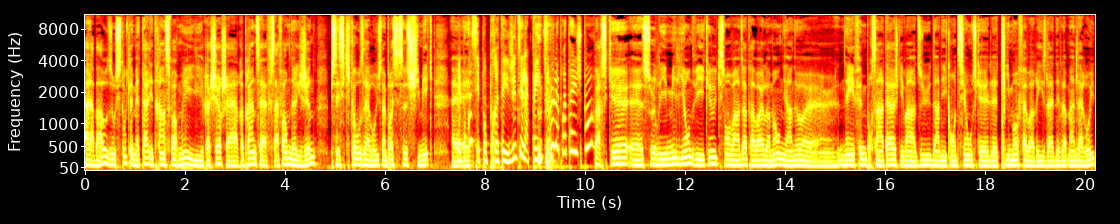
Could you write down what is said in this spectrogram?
à la base. Aussitôt que le métal est transformé, il recherche à reprendre sa, sa forme d'origine. Puis c'est ce qui cause la rouille. C'est un processus chimique. Euh, Mais pourquoi c'est pas protégé? Tu sais, la peinture le protège pas? Parce que euh, sur les millions de véhicules qui sont vendus à travers le monde, il y en a un infime pourcentage qui est vendu dans des conditions où ce que le climat favorise le développement de la rouille.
